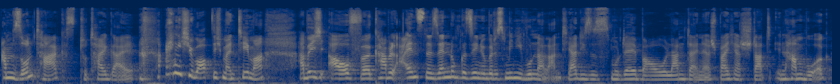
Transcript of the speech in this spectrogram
am Sonntag, total geil, eigentlich überhaupt nicht mein Thema, habe ich auf äh, Kabel 1 eine Sendung gesehen über das Mini-Wunderland, ja, dieses Modellbauland da in der Speicherstadt in Hamburg.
